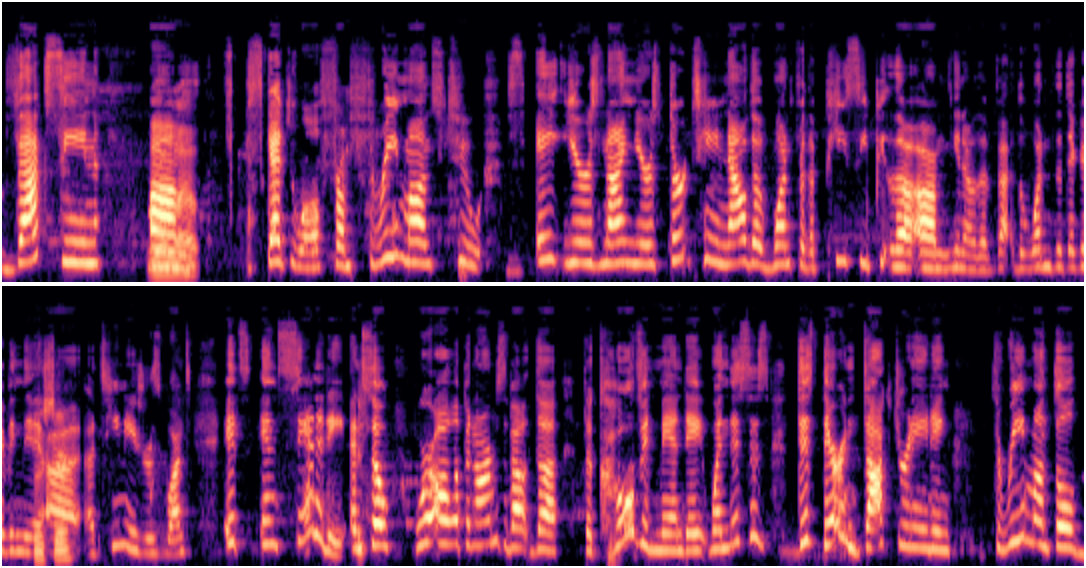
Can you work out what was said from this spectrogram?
vaccine um, Rollout schedule from three months to eight years, nine years, thirteen. Now the one for the PCP, the um, you know, the the one that they're giving the yes, uh, teenagers once. It's insanity, and so we're all up in arms about the the COVID mandate when this is this they're indoctrinating three month old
